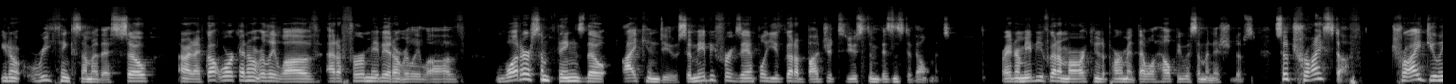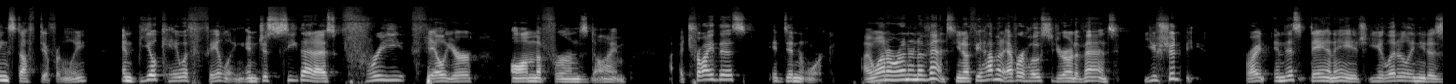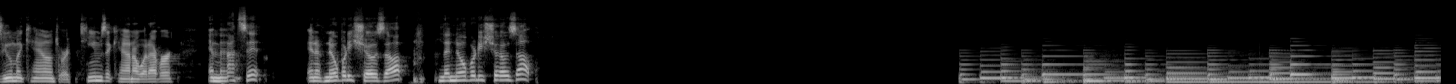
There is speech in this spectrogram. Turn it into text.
you know, rethink some of this. So, all right, I've got work I don't really love at a firm, maybe I don't really love. What are some things though I can do? So maybe, for example, you've got a budget to do some business development, right? Or maybe you've got a marketing department that will help you with some initiatives. So try stuff. Try doing stuff differently and be okay with failing and just see that as free failure on the firm's dime. I tried this, it didn't work. I want to run an event. You know, if you haven't ever hosted your own event, you should be, right? In this day and age, you literally need a Zoom account or a Teams account or whatever, and that's it. And if nobody shows up, then nobody shows up.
